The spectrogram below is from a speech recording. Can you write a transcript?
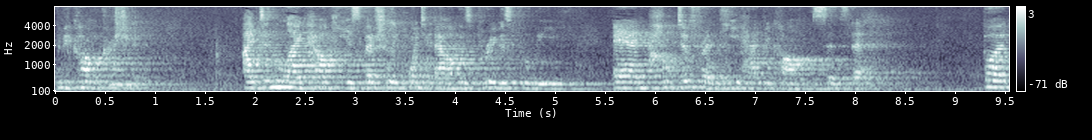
and become a Christian. I didn't like how he especially pointed out his previous belief and how different he had become since then. But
